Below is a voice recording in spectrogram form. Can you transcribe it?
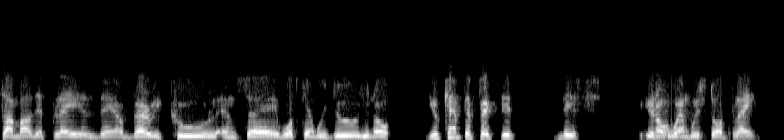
Some other players, they are very cool and say, what can we do? You know, you can't affect it this you know, when we start playing.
